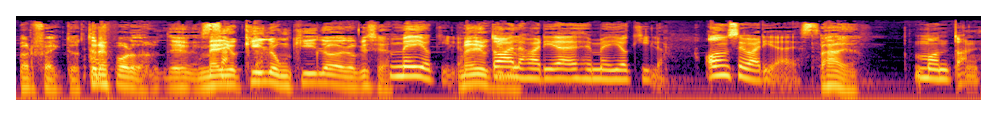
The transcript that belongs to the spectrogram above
Perfecto. Tres por dos. De medio kilo, un kilo, de lo que sea. Medio kilo. Medio Todas kilo. las variedades de medio kilo. 11 variedades. Un montón.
